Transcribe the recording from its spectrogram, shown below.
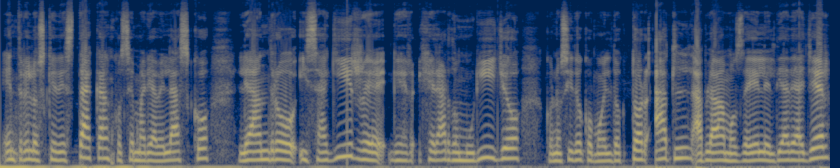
entre los que destacan José María Velasco, Leandro Izaguirre, Gerardo Murillo, conocido como el doctor Atl, hablábamos de él el día de ayer,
